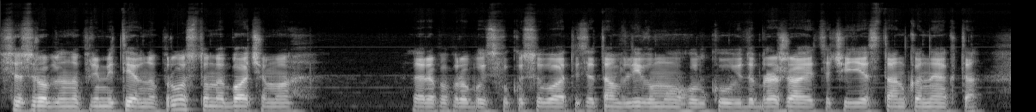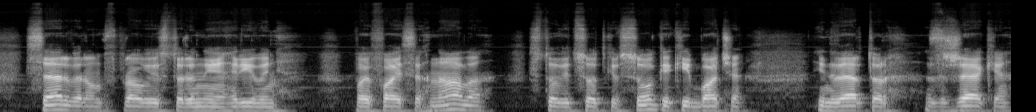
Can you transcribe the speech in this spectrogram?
все зроблено примітивно. Просто ми бачимо. Зараз попробую сфокусуватися. Там в лівому уголку відображається, чи є стан конекта з сервером. З правої сторони рівень Wi-Fi сигнала. 100% сок, який бачить інвертор з ЖЕКи.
